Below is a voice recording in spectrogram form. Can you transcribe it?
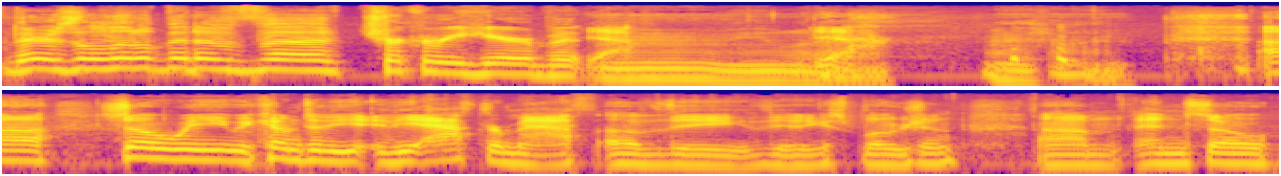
There's a little bit of uh, trickery here, but Yeah. mm, Yeah. uh, so we, we come to the the aftermath of the, the explosion, um, and so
